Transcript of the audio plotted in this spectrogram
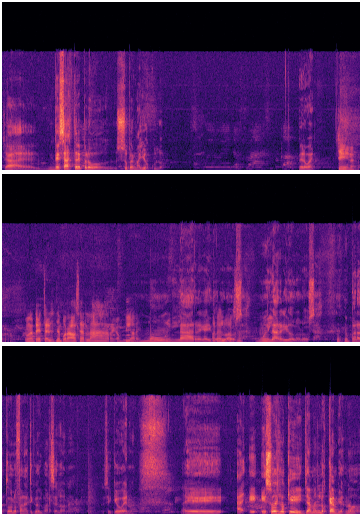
O sea, un desastre, pero súper mayúsculo. Pero bueno, Sí, no, esta, esta temporada va a ser larga, muy larga. muy larga y Para dolorosa. Muy larga y dolorosa para todos los fanáticos del Barcelona. Así que bueno. Eh, eh, eso es lo que llaman los cambios, ¿no?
